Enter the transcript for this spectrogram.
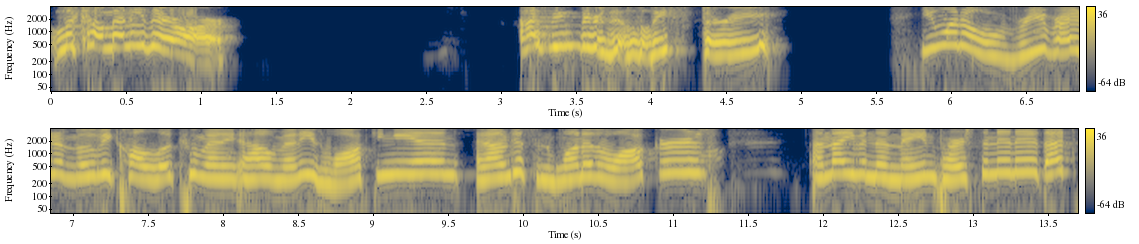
Look how many there are. I think there's at least three. You want to rewrite a movie called "Look Who Many How Many's Walking In," and I'm just one of the walkers. I'm not even the main person in it. That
